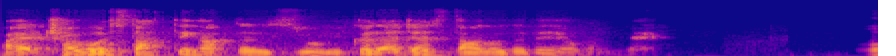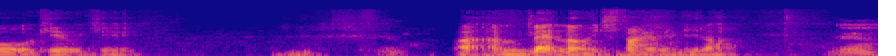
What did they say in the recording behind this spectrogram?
I had trouble starting up the Zoom because I just downloaded it on my Mac. Oh, okay, okay. But I'm glad now it's fine already lah. Yeah.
